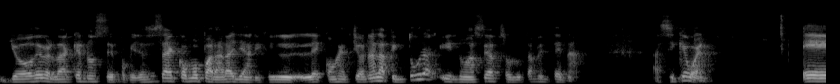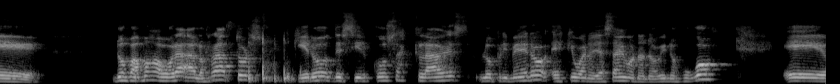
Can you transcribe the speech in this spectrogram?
yo de verdad que no sé, porque ya se sabe cómo parar a Giannis. Le congestiona la pintura y no hace absolutamente nada. Así que bueno. Eh, nos vamos ahora a los Raptors. Quiero decir cosas claves. Lo primero es que, bueno, ya saben, Onanovi no jugó. Eh,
